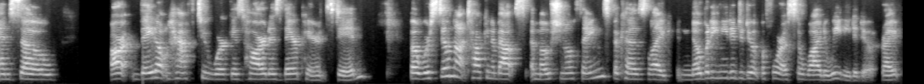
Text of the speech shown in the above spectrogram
and so our, they don't have to work as hard as their parents did. But we're still not talking about emotional things because, like, nobody needed to do it before us. So why do we need to do it? Right.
